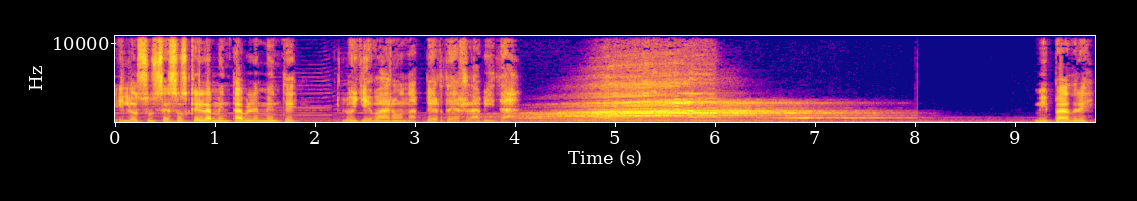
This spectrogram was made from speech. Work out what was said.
y los sucesos que lamentablemente lo llevaron a perder la vida. Mi padre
